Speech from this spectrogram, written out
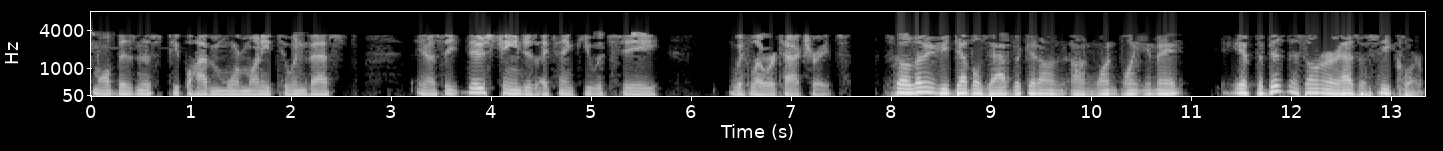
small business, people having more money to invest. You know, so those changes I think you would see with lower tax rates. So let me be devil's advocate on, on one point you made. If the business owner has a C corp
